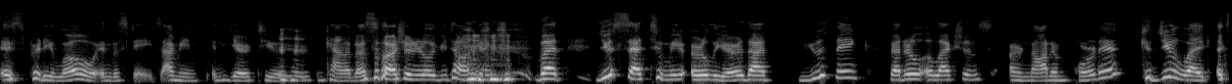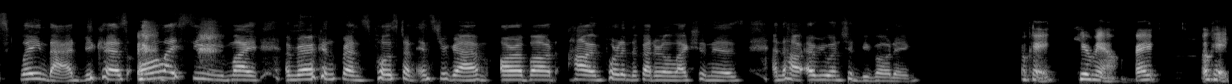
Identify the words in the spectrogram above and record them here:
is pretty low in the states. I mean in here too mm-hmm. in canada so i shouldn't really be talking. But you said to me earlier that you think federal elections are not important. Could you like explain that? Because all i see my american friends post on instagram are about how important the federal election is and how everyone should be voting. Okay hear me out right? Okay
